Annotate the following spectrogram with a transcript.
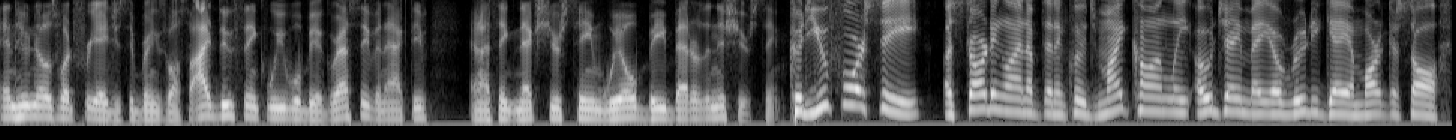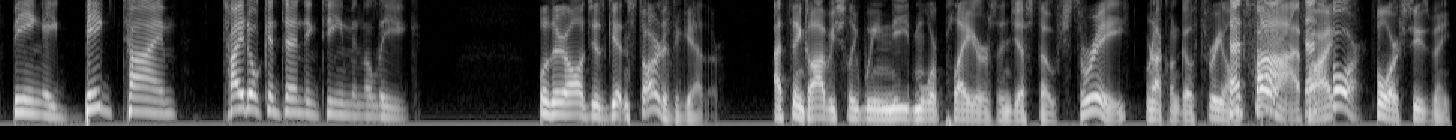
and who knows what free agency brings well. So I do think we will be aggressive and active, and I think next year's team will be better than this year's team. Could you foresee a starting lineup that includes Mike Conley, O.J. Mayo, Rudy Gay, and Marc Gasol being a big-time title-contending team in the league? Well, they're all just getting started together. I think obviously we need more players than just those three. We're not going to go three on That's four. five. That's all right? four. Four, excuse me.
